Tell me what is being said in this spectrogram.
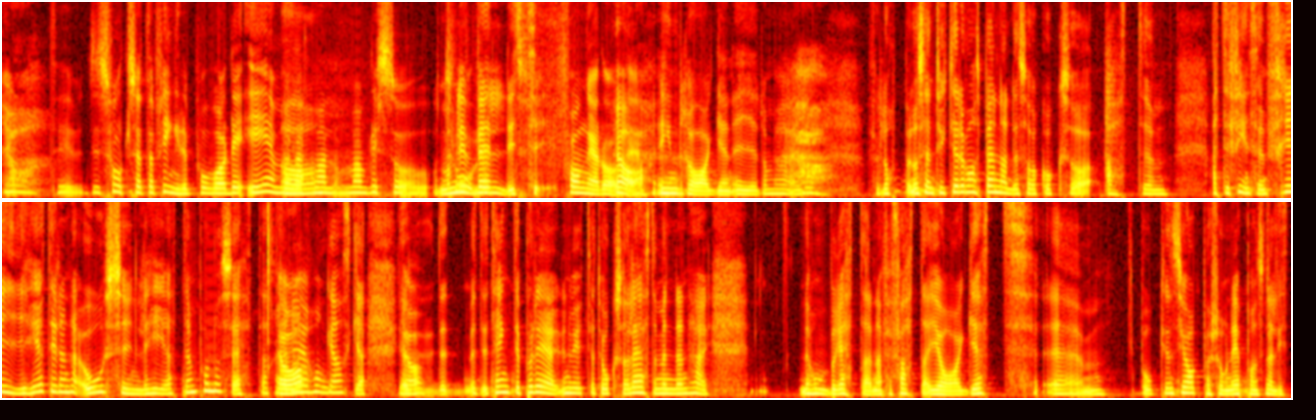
ja. Det, det är svårt att sätta fingret på vad det är, men Ja. att man, man blir så Man blir väldigt fångad av ja, det. indragen i de här förloppen. Och sen tyckte jag det var en spännande sak också att, em, att det finns en frihet i den här osynligheten på något sätt. Att Ja. är hon ganska... Ja. Jag, det- jag tänkte på det, nu vet jag att du också har läst det, men den här när hon berättar när författarjaget, em, bokens jag-person, är på en sån här lit,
